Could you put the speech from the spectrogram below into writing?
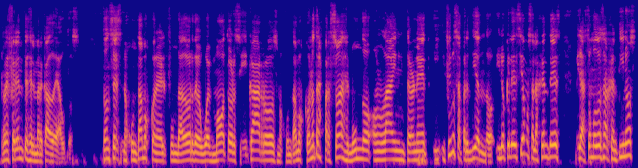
referentes del mercado de autos. Entonces nos juntamos con el fundador de Web Motors y Carros, nos juntamos con otras personas del mundo online, internet, y, fuimos aprendiendo. Y lo que le decíamos a la gente es, mira, somos dos argentinos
